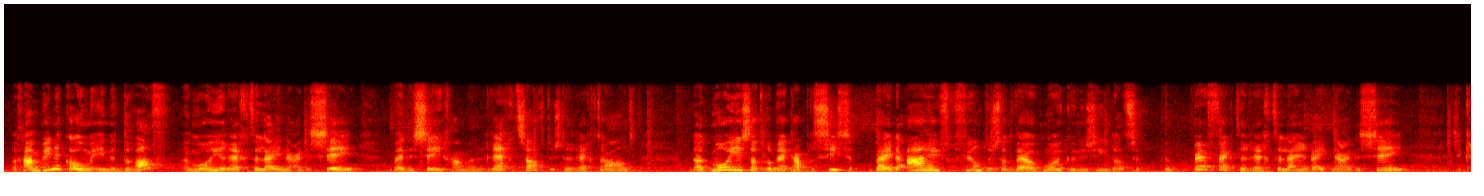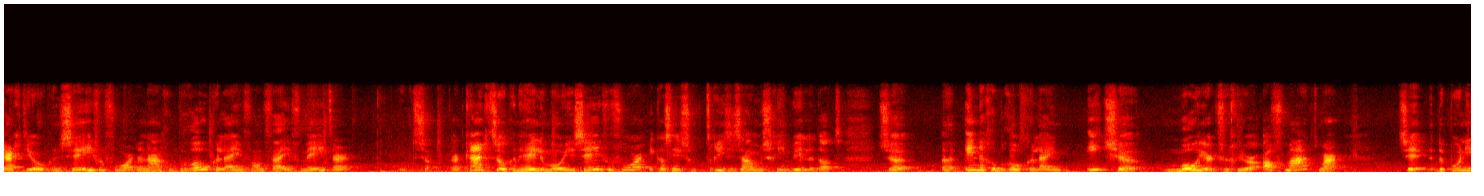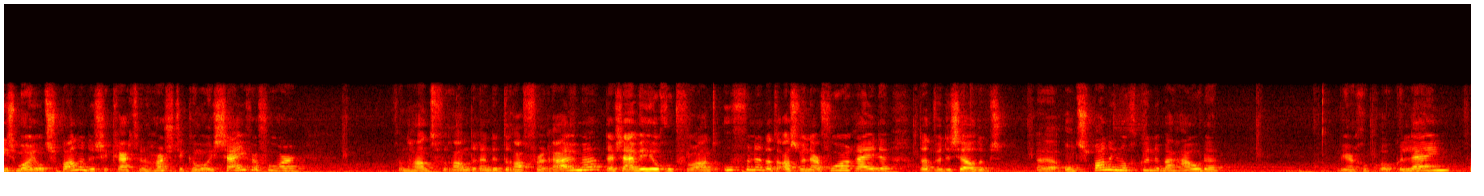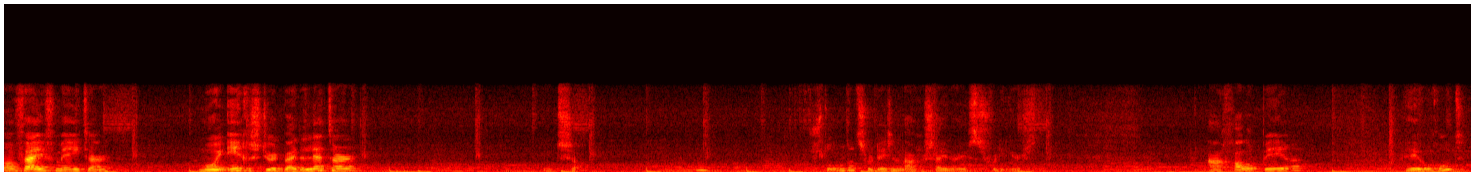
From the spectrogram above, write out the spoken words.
We gaan binnenkomen in de draf, een mooie rechte lijn naar de C. Bij de C gaan we rechtsaf, dus de rechterhand. Nou, het mooie is dat Rebecca precies bij de A heeft gefilmd, dus dat wij ook mooi kunnen zien dat ze een perfecte rechte lijn rijdt naar de C. Ze krijgt hier ook een 7 voor, daarna een gebroken lijn van 5 meter. Goed zo, daar krijgt ze ook een hele mooie 7 voor. Ik als instructrice zou misschien willen dat ze uh, in de gebroken lijn ietsje mooier het figuur afmaakt, maar ze, de pony is mooi ontspannen, dus ze krijgt een hartstikke mooi cijfer voor van hand veranderen en de draf verruimen. Daar zijn we heel goed voor aan het oefenen. Dat als we naar voren rijden, dat we dezelfde uh, ontspanning nog kunnen behouden. Weer een gebroken lijn van 5 meter. Mooi ingestuurd bij de letter. Goed zo. Hm. Stom dat soort deze een lager cijfer voor de eerste. Aan galopperen. Heel goed.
